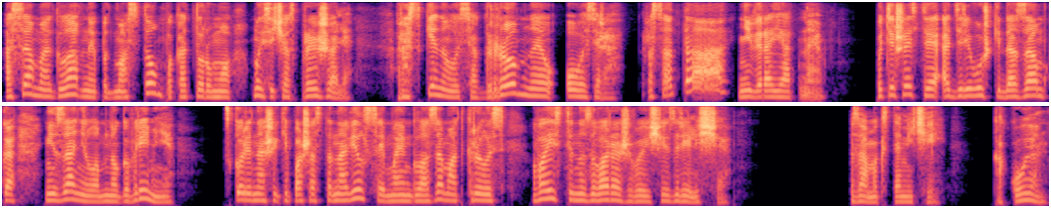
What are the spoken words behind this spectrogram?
а самое главное, под мостом, по которому мы сейчас проезжали, раскинулось огромное озеро. Красота невероятная. Путешествие от деревушки до замка не заняло много времени. Вскоре наш экипаж остановился, и моим глазам открылось воистину завораживающее зрелище. Замок ста мечей. Какой он?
